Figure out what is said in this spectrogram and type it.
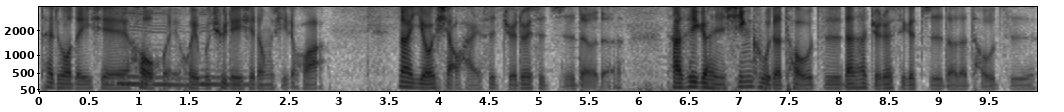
太多的一些后悔、嗯回不去的一些东西的话，那有小孩是绝对是值得的。它是一个很辛苦的投资，但它绝对是一个值得的投资。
